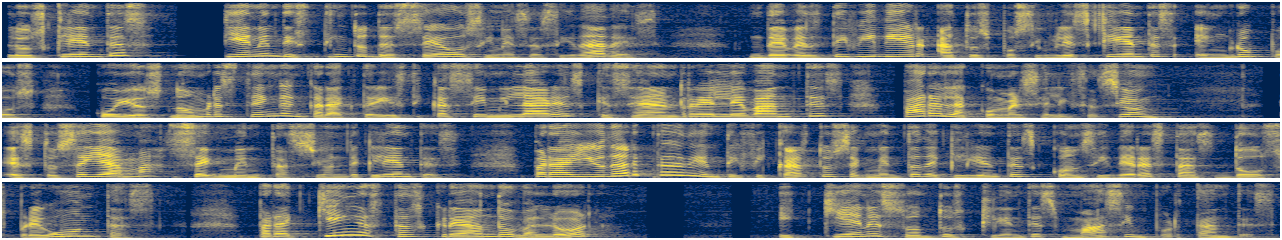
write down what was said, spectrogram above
Los clientes tienen distintos deseos y necesidades Debes dividir a tus posibles clientes en grupos cuyos nombres tengan características similares que sean relevantes para la comercialización. Esto se llama segmentación de clientes. Para ayudarte a identificar tu segmento de clientes, considera estas dos preguntas. ¿Para quién estás creando valor? ¿Y quiénes son tus clientes más importantes?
